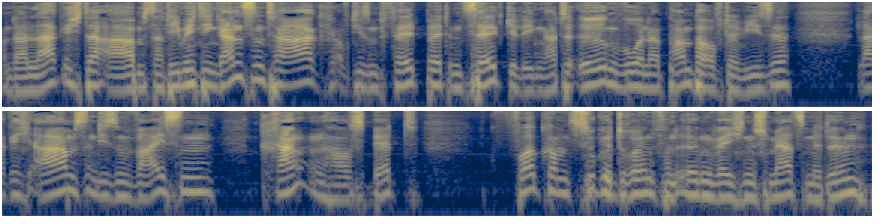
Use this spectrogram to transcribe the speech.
Und dann lag ich da abends, nachdem ich den ganzen Tag auf diesem Feldbett im Zelt gelegen hatte, irgendwo in der Pampa auf der Wiese, lag ich abends in diesem weißen Krankenhausbett, vollkommen zugedröhnt von irgendwelchen Schmerzmitteln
